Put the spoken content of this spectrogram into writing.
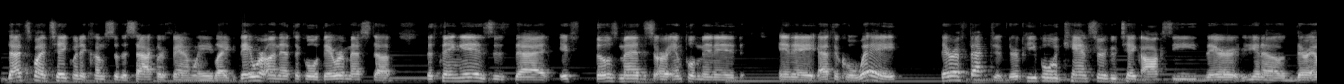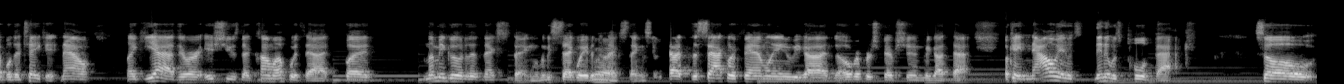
that's my take when it comes to the Sackler family. Like they were unethical, they were messed up. The thing is, is that if those meds are implemented in a ethical way, they're effective. There are people with cancer who take oxy. They're, you know, they're able to take it. Now, like, yeah, there are issues that come up with that, but let me go to the next thing. Let me segue to right. the next thing. So we got the Sackler family, we got the overprescription, we got that. Okay, now it was then it was pulled back. So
